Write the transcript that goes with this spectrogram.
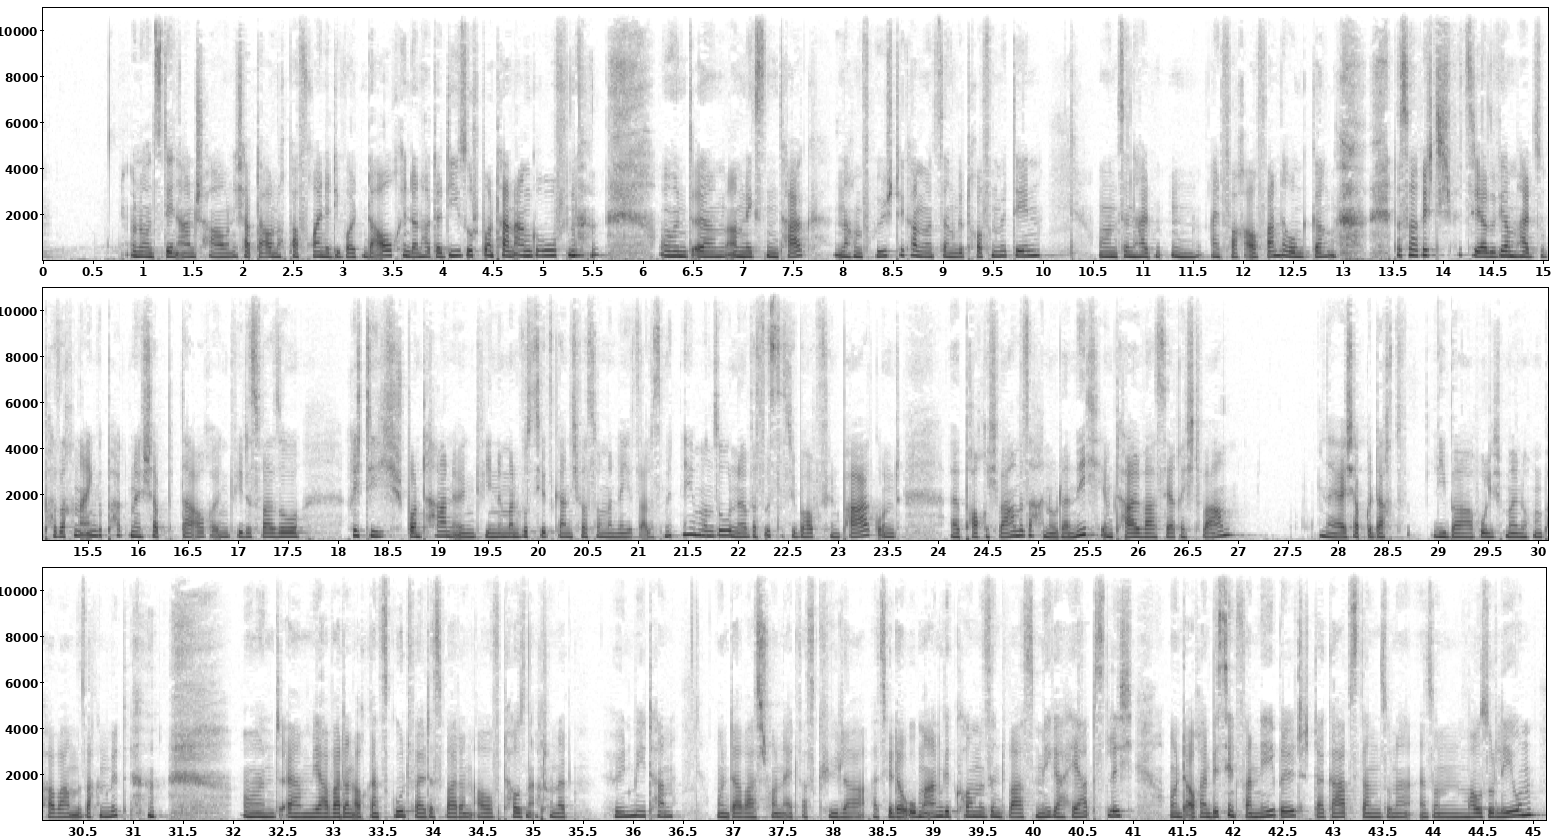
und uns den anschauen. Ich habe da auch noch paar Freunde, die wollten da auch hin. Dann hat er die so spontan angerufen. Und ähm, am nächsten Tag nach dem Frühstück haben wir uns dann getroffen mit denen und sind halt einfach auf Wanderung gegangen. Das war richtig witzig. Also wir haben halt so ein paar Sachen eingepackt und ich habe da auch irgendwie, das war so richtig spontan irgendwie. Ne? Man wusste jetzt gar nicht, was soll man da jetzt alles mitnehmen und so. Ne? Was ist das überhaupt für ein Park und äh, brauche ich warme Sachen oder nicht? Im Tal war es ja recht warm. Naja, ich habe gedacht, lieber hole ich mal noch ein paar warme Sachen mit. Und ähm, ja, war dann auch ganz gut, weil das war dann auf 1800 Höhenmetern und da war es schon etwas kühler. Als wir da oben angekommen sind, war es mega herbstlich und auch ein bisschen vernebelt. Da gab es dann so, eine, so ein Mausoleum,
